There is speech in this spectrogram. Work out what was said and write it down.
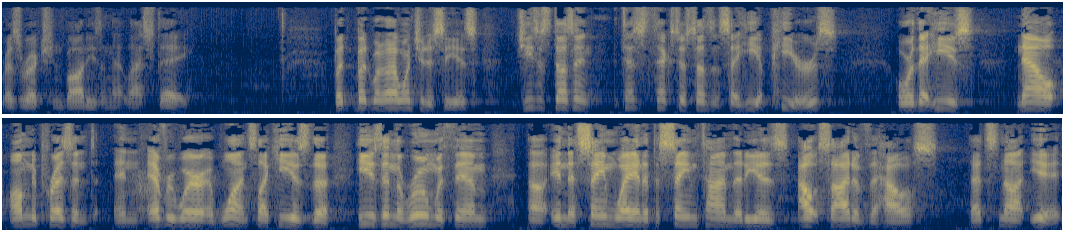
resurrection bodies on that last day. But, but what I want you to see is Jesus doesn't text just doesn't say he appears or that he is now omnipresent and everywhere at once, like he is the he is in the room with them uh, in the same way and at the same time that he is outside of the house. That's not it.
